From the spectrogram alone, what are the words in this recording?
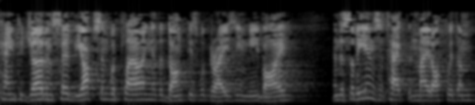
came to Job and said, The oxen were ploughing and the donkeys were grazing nearby and the Sabaeans attacked and made off with them.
